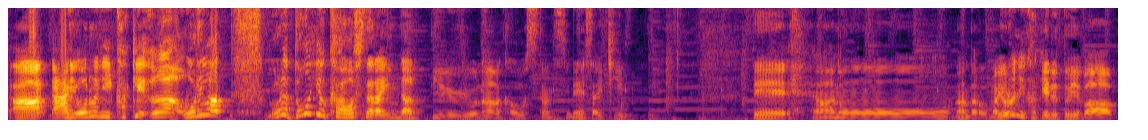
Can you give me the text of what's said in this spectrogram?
ああ、夜にかけ、うわ、俺は、俺はどういう顔したらいいんだっていうような顔をしてたんですよね、最近。で、あのー、なんだろう、まあ、夜にかけるといえば、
